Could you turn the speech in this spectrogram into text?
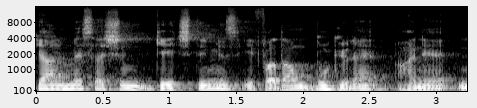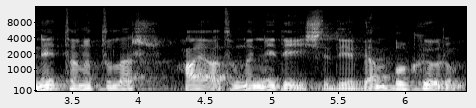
Yani mesela şimdi geçtiğimiz ifadan bugüne hani ne tanıttılar hayatımda ne değişti diye ben bakıyorum.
